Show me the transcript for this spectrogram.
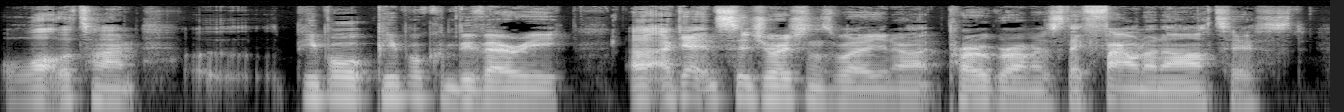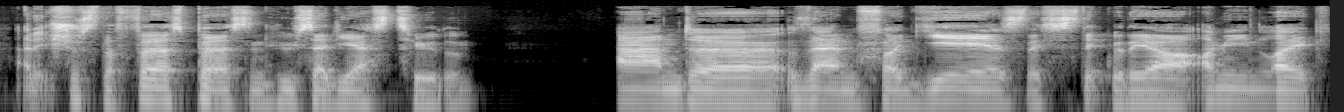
a lot of the time, people people can be very. Uh, I get in situations where you know, like programmers, they found an artist, and it's just the first person who said yes to them and uh, then for years they stick with the art. I mean, like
